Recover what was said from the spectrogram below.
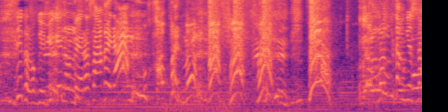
Hindi ka na magbibigay ng pera sa akin, ha? Ang kapal mo, ha? Ha? Ha? Ha? Tawag lang yan sa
